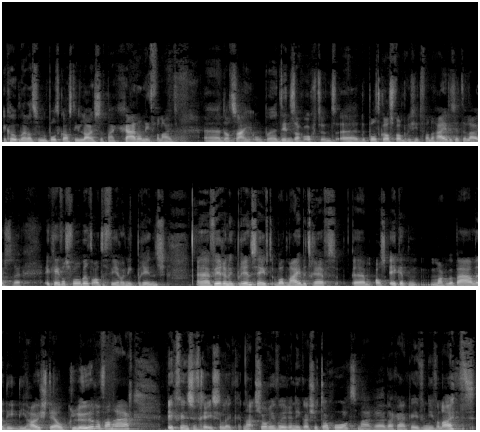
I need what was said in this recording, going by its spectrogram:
ik hoop maar dat ze mijn podcast niet luistert, maar ik ga er niet vanuit uh, dat zij op uh, dinsdagochtend de podcast van Brigitte van der Heijden zit te luisteren. Ik geef als voorbeeld altijd Veronique Prins. Veronique Prins heeft, wat mij betreft, um, als ik het mag bepalen, die, die huisstijl kleuren van haar. Ik vind ze vreselijk. Nou, sorry voor Veronique als je het toch hoort, maar daar ga ik even niet van uit.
